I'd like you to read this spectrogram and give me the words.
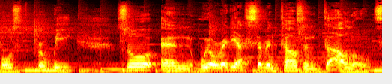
posts per week. So, and we're already at 7,000 downloads.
